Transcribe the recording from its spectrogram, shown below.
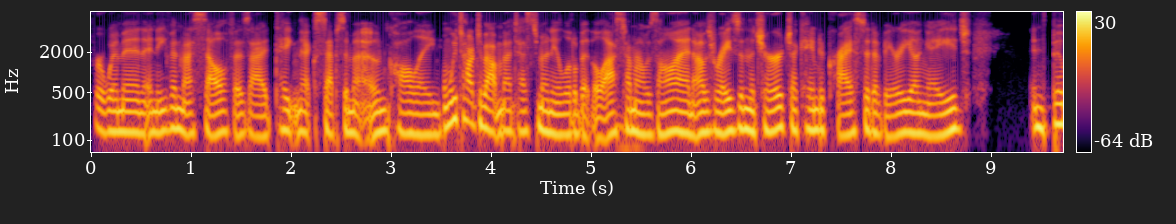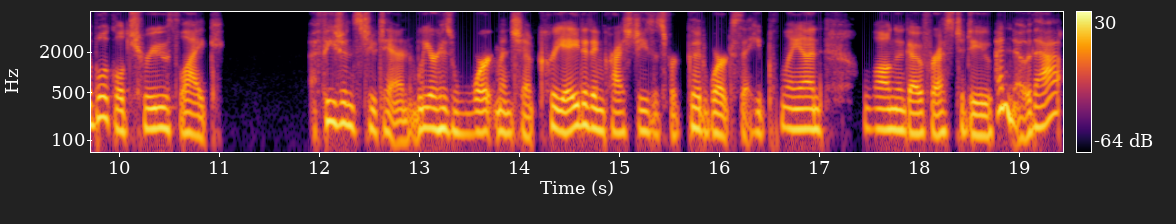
for women and even myself as I take next steps in my own calling. And we talked about my testimony a little bit the last time I was on. I was raised in the church. I came to Christ at a very young age. And biblical truth like Ephesians 2:10 we are his workmanship created in Christ Jesus for good works that he planned long ago for us to do. I know that,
